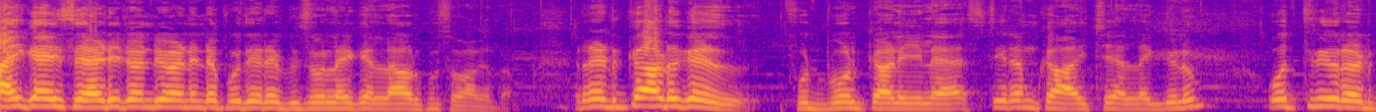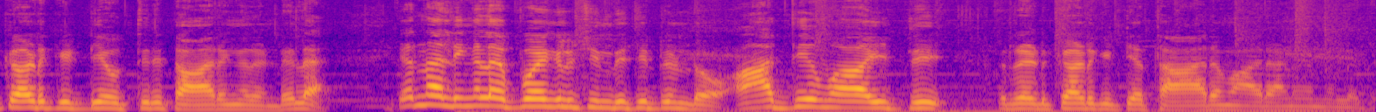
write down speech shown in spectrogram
Hi guys A D twenty വണ്ണിന്റെ പുതിയൊരു എപ്പിസോഡിലേക്ക് എല്ലാവർക്കും സ്വാഗതം. റെഡ് കാർഡുകൾ ഫുട്ബോൾ കളിയിലെ സ്ഥിരം കാഴ്ച അല്ലെങ്കിലും ഒത്തിരി റെഡ് കാർഡ് കിട്ടിയ ഒത്തിരി താരങ്ങളുണ്ട് അല്ലേ? എന്നാൽ നിങ്ങൾ എപ്പോഴെങ്കിലും ചിന്തിച്ചിട്ടുണ്ടോ ആദ്യമായിട്ട് റെഡ് കാർഡ് കിട്ടിയ താരം ആരാണ് എന്നുള്ളത്?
